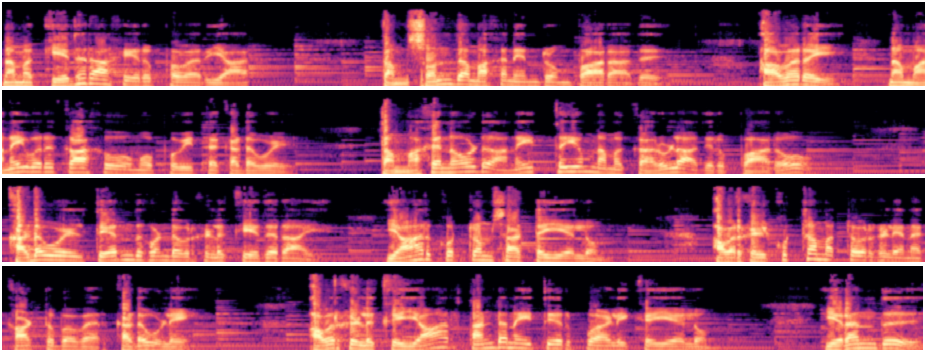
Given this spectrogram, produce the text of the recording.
நமக்கு எதிராக இருப்பவர் யார்? தம் சொந்த மகன் என்றும் பாராது. அவரை நம் அனைவருக்காகவும் ஒப்புவித்த கடவுள் தம் மகனோடு அனைத்தையும் நமக்கு அருளாதிருப்பாரோ? கடவுள் தேர்ந்து கொண்டவர்களுக்கு எதிராய் யார் குற்றம் சாட்ட இயலும்? அவர்கள் குற்றமற்றவர்கள் என காட்டுபவர் கடவுளே. அவர்களுக்கு யார் தண்டனை தீர்ப்பு அளிக்க இயலும்? இறந்து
